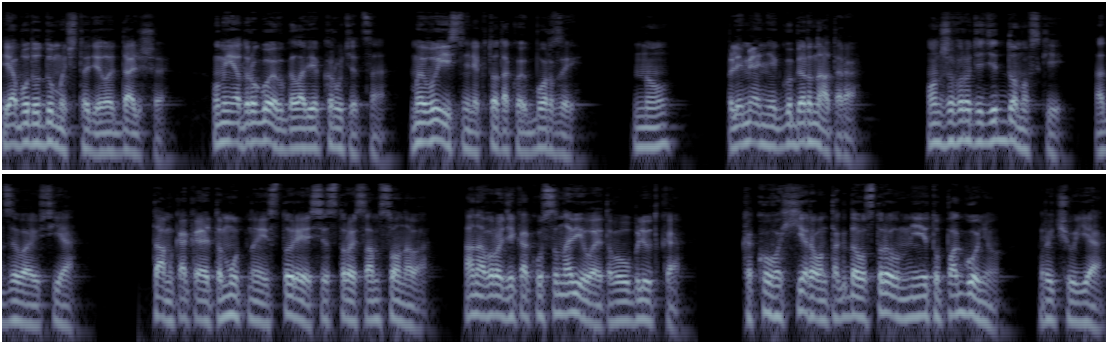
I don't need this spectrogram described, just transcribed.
Я буду думать, что делать дальше. У меня другое в голове крутится. Мы выяснили, кто такой Борзый». «Ну?» «Племянник губернатора». «Он же вроде детдомовский», – отзываюсь я. «Там какая-то мутная история с сестрой Самсонова. Она вроде как усыновила этого ублюдка. Какого хера он тогда устроил мне эту погоню?» — рычу я.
